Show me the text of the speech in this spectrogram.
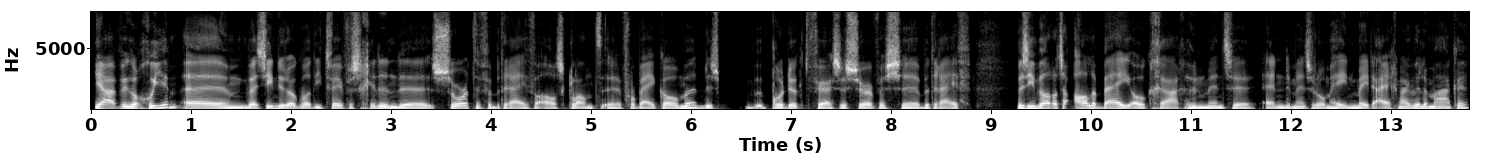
Ja, vind ik wel een goeie. Uh, wij zien dus ook wel die twee verschillende soorten van bedrijven als klant uh, voorbij komen. Dus product versus servicebedrijf. we zien wel dat ze allebei ook graag hun mensen en de mensen eromheen mede-eigenaar willen maken.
